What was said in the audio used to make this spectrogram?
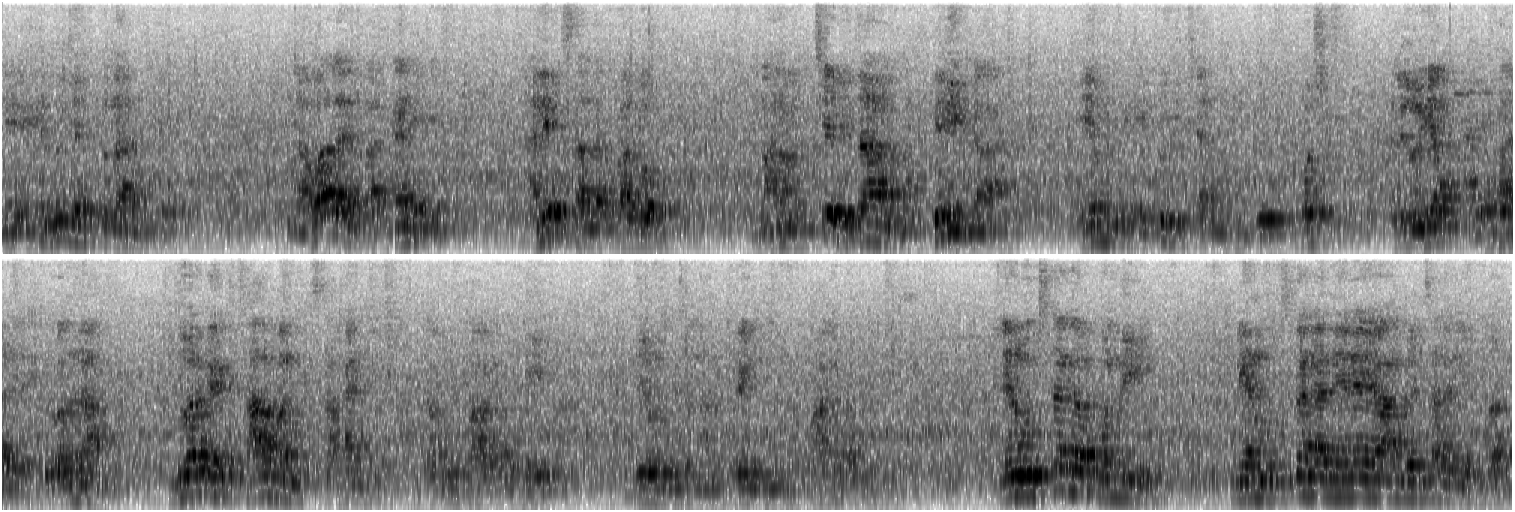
నేను ఎందుకు చెప్తున్నానంటే నవ్వాలని కాదు కానీ అనేక సందర్భాల్లో మనం ఇచ్చే విధానం మనకు తెలియక నేను ఎక్కువ ఇచ్చాను దేవుడు పోషిస్తాను. ఇదివరకు అయితే చాలా మందికి సహాయం చేశాను డబ్బులు బాగా ఉండి దేవుని మీద నన్ను ప్రేమించిన బాగా డబ్బులు నేను ఉచితంగా పొంది నేను ఉచితంగా నేనే అనుభవించాలని చెప్తాను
